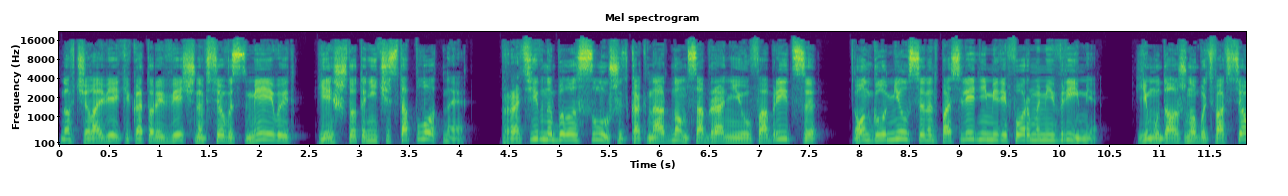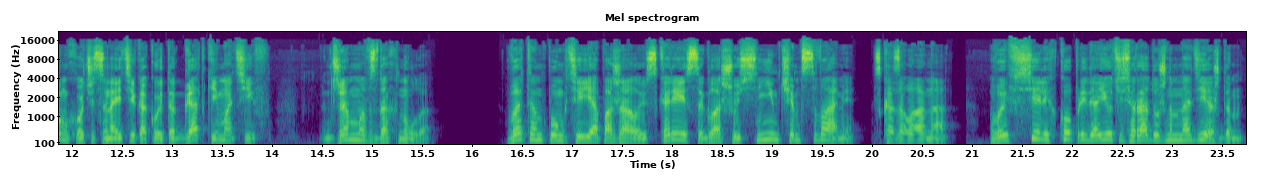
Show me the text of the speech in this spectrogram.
но в человеке, который вечно все высмеивает, есть что-то нечистоплотное, Противно было слушать, как на одном собрании у Фабрицы он глумился над последними реформами в Риме. Ему должно быть во всем хочется найти какой-то гадкий мотив. Джемма вздохнула. «В этом пункте я, пожалуй, скорее соглашусь с ним, чем с вами», — сказала она. «Вы все легко предаетесь радужным надеждам.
